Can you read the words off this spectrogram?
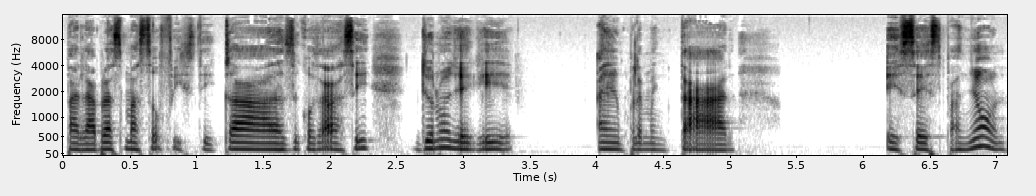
palabras más sofisticadas, de cosas así, yo no llegué a implementar ese español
